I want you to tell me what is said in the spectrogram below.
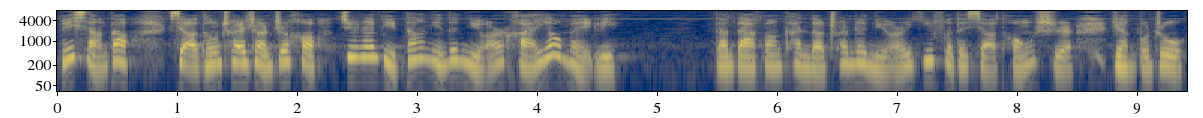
没想到，小童穿上之后，居然比当年的女儿还要美丽。当大方看到穿着女儿衣服的小童时，忍不住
